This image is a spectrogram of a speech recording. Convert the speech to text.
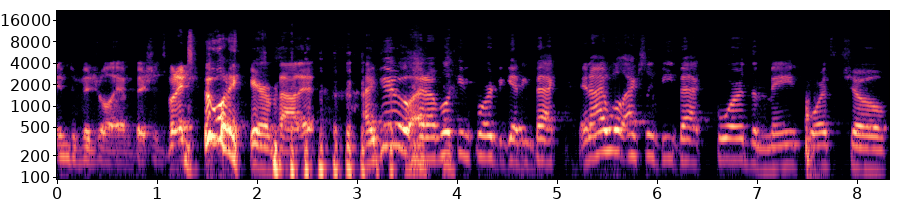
individual ambitions, but I do want to hear about it. I do, and I'm looking forward to getting back. And I will actually be back for the May 4th show.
